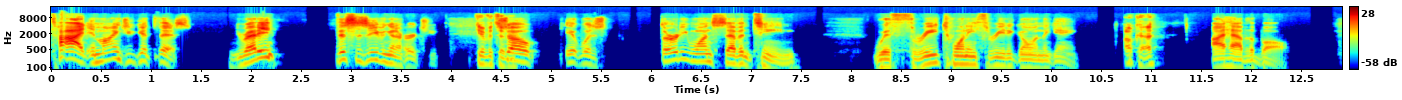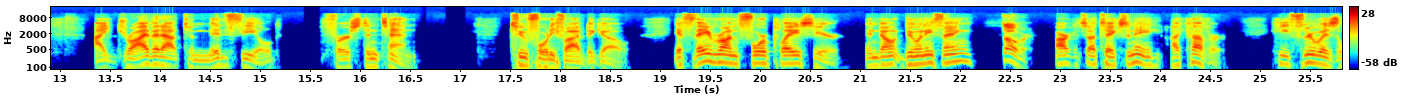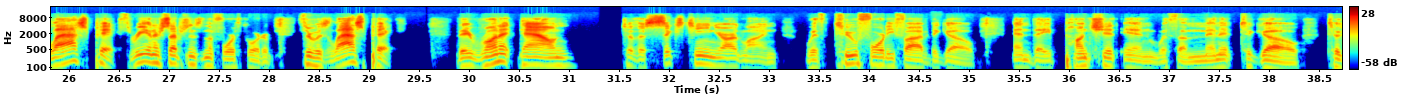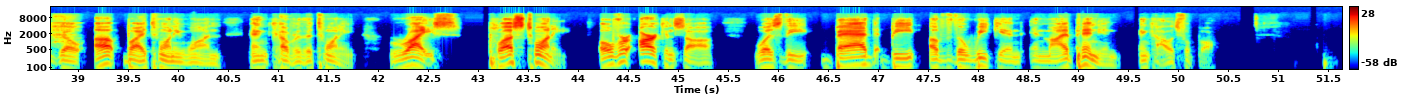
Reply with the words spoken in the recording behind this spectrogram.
tied and mind you get this you ready this is even going to hurt you Give it to me. so it was 31 17 with 323 to go in the game. Okay. I have the ball. I drive it out to midfield, first and 10, 245 to go. If they run four plays here and don't do anything, over. Arkansas takes a knee. I cover. He threw his last pick, three interceptions in the fourth quarter, threw his last pick. They run it down to the 16 yard line with 245 to go, and they punch it in with a minute to go to go up by 21 and cover the 20. Rice plus 20 over Arkansas was the bad beat of the weekend, in my opinion, in college football.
